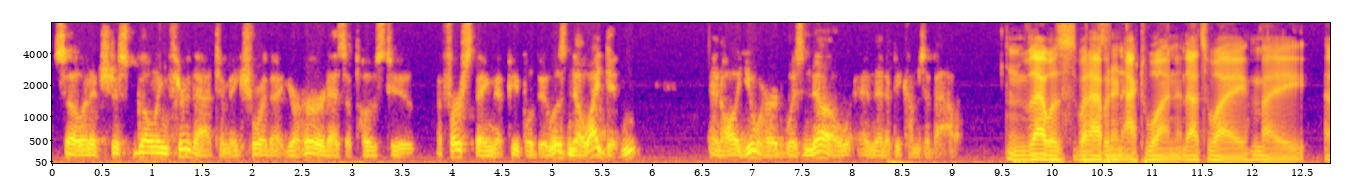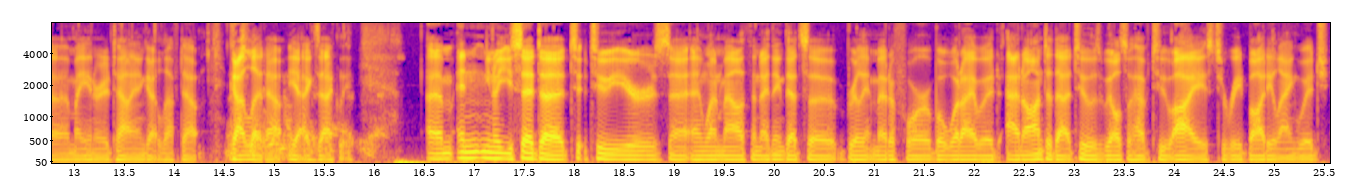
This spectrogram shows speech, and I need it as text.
So, and it's just going through that to make sure that you're heard as opposed to the first thing that people do is, no, I didn't and all you heard was no, and then it becomes a battle. Mm, that was what happened in Act One. That's why my uh, my inner Italian got left out, That's got let out. Yeah, exactly. Yes. Um, and you know, you said uh, t- two ears uh, and one mouth, and I think that's a brilliant metaphor. But what I would add on to that too is we also have two eyes to read body language,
